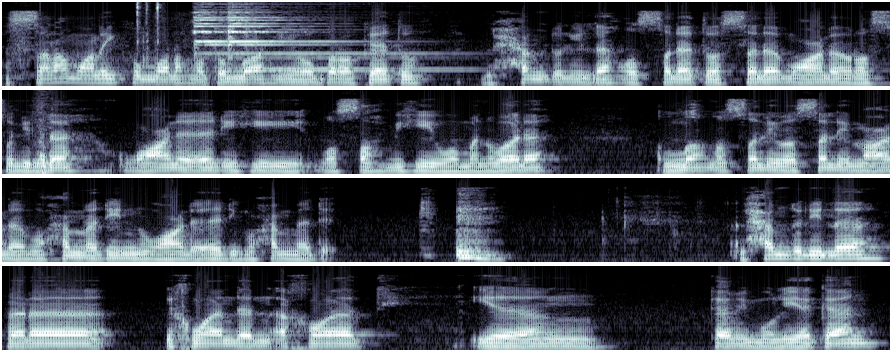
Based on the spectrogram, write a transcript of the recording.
Assalamualaikum warahmatullahi wabarakatuh. Alhamdulillah wassalatu wassalamu ala Rasulillah wa ala alihi wa sahbihi wa man wala. Allahumma salli wa sallim ala Muhammadin wa ala ali Muhammad. Alhamdulillah para ikhwan dan akhwat yang kami muliakan.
